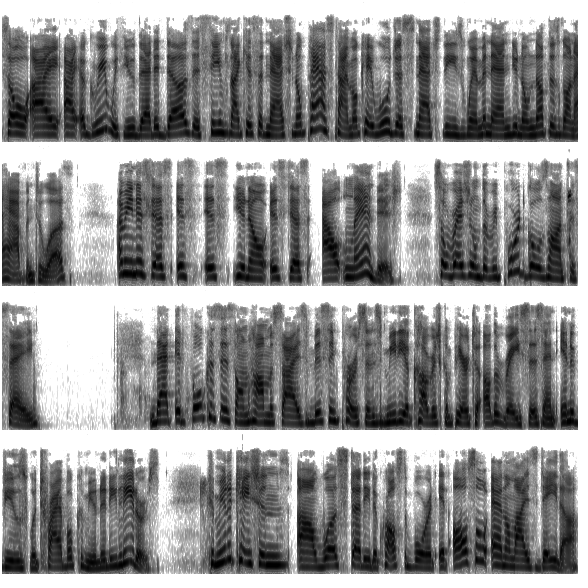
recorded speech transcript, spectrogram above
So I, I agree with you that it does. It seems like it's a national pastime. Okay, we'll just snatch these women and, you know, nothing's going to happen to us. I mean, it's just, it's, it's, you know, it's just outlandish. So, Reginald, the report goes on to say that it focuses on homicides, missing persons, media coverage compared to other races, and interviews with tribal community leaders. Communications uh, was studied across the board. It also analyzed data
